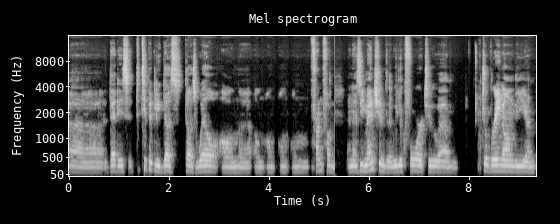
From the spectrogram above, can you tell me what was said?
Uh, that is typically does does well on uh, on, on on front fund. And as he mentioned, uh, we look forward to. Um, to bring on the um,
